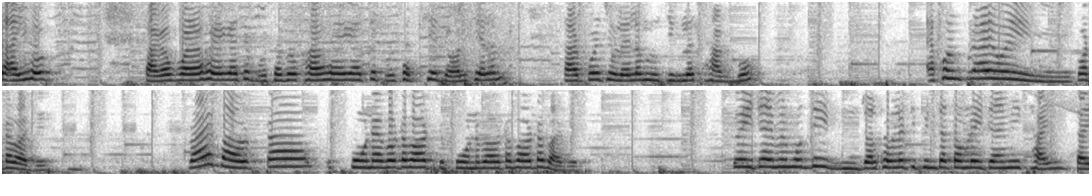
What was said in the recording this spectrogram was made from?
যাই হোক টাকা পড়া হয়ে গেছে, প্রসাদও খাওয়া হয়ে গেছে, প্রসাদ খেয়ে জল খেলাম, তারপরে চলে এলাম, লুচিগুলো ছাঁকবো। এখন প্রায় ওই কটা বাজে? প্রায় বারোটা, পৌনে এগারোটা বারোটা পৌনে বারোটা বারোটা বাজে। তো এই টাইমের মধ্যেই জলখাবারের টিফিনটা তো আমরা এই টাইমেই খাই, তাই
